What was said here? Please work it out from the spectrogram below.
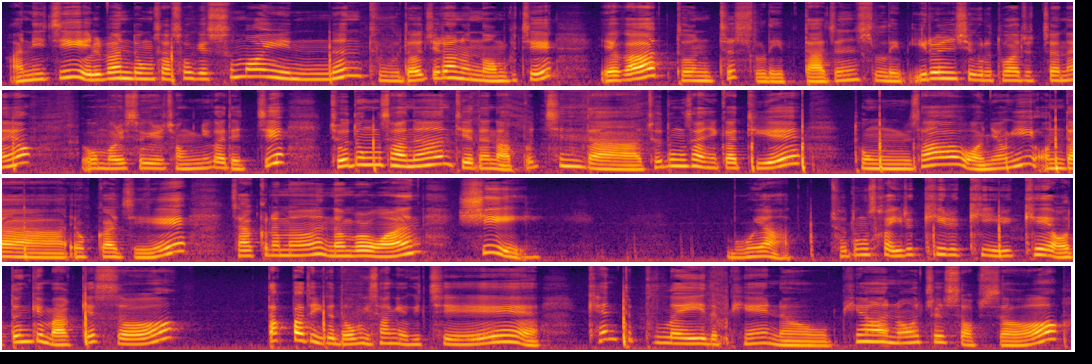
아니지. 일반 동사 속에 숨어 있는 두더지라는 놈. 그치? 얘가 don't sleep, doesn't sleep 이런 식으로 도와줬잖아요. 요거 머릿속에 정리가 됐지? 조동사는 뒤에다 나 붙인다. 조동사니까 뒤에 동사 원형이 온다. 여기까지. 자, 그러면 number one, she. 뭐야? 조동사가 이렇게 이렇게 이렇게 어떤 게 맞겠어? 딱 봐도 이거 너무 이상해, 그치? Can't play the piano. 피아노 칠 수 없어.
